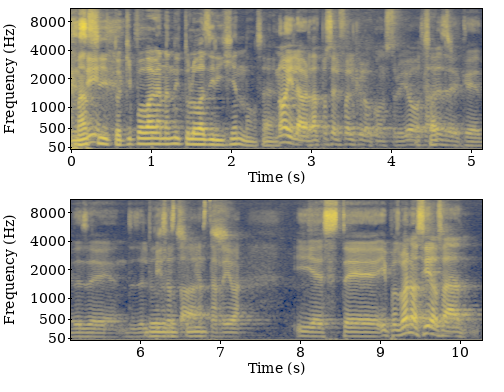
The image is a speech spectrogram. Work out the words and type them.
Y más Sí. si tu equipo va ganando y tú lo vas dirigiendo. O sea, No, y la verdad, pues él fue el que lo construyó, Exacto. ¿sabes? De que desde, desde el Desde piso hasta, hasta arriba. Y este, y pues bueno, sí, o sea,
